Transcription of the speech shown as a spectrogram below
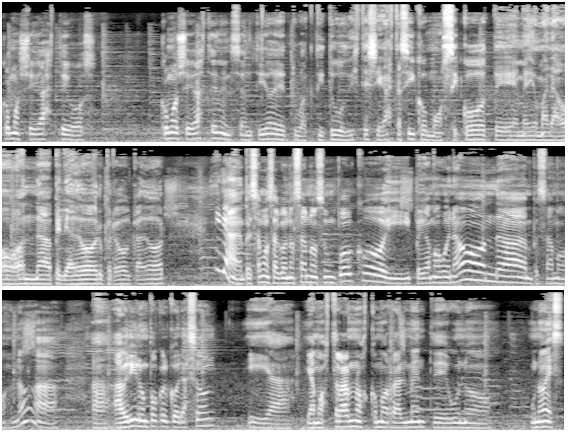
cómo llegaste vos cómo llegaste en el sentido de tu actitud, ¿viste? Llegaste así como secote, medio mala onda, peleador, provocador. Y empezamos a conocernos un poco y pegamos buena onda, empezamos ¿no? a, abrir un poco el corazón y a, mostrarnos cómo realmente uno, uno es,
